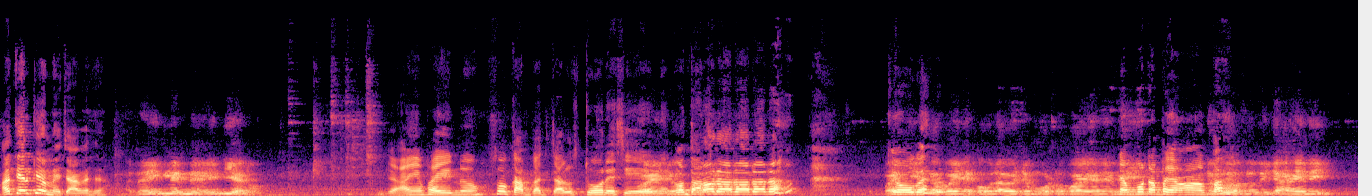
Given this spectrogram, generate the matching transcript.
અત્યારે કયો મેચ આવે છે ઇંગ્લેન્ડ ને ઇન્ડિયાનો અહીંયા ભાઈ નું શું કામકાજ ચાલુ? ઢોરે છે ગમતા ર ર ર ર. કેવો ભાઈ ભાઈ? ભાઈને ખવડાવે છે મોટો ભાઈ અને ને મોટા ભાઈ, જાહે નહીં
